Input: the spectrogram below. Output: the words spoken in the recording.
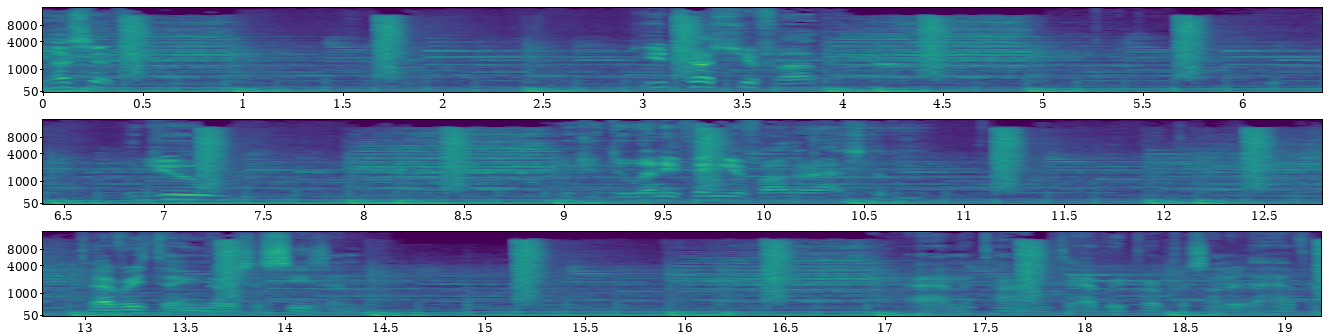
Yosef, do you trust your father? Would you would you do anything your father asked of you? To everything there is a season, and a time to every purpose under the heaven.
